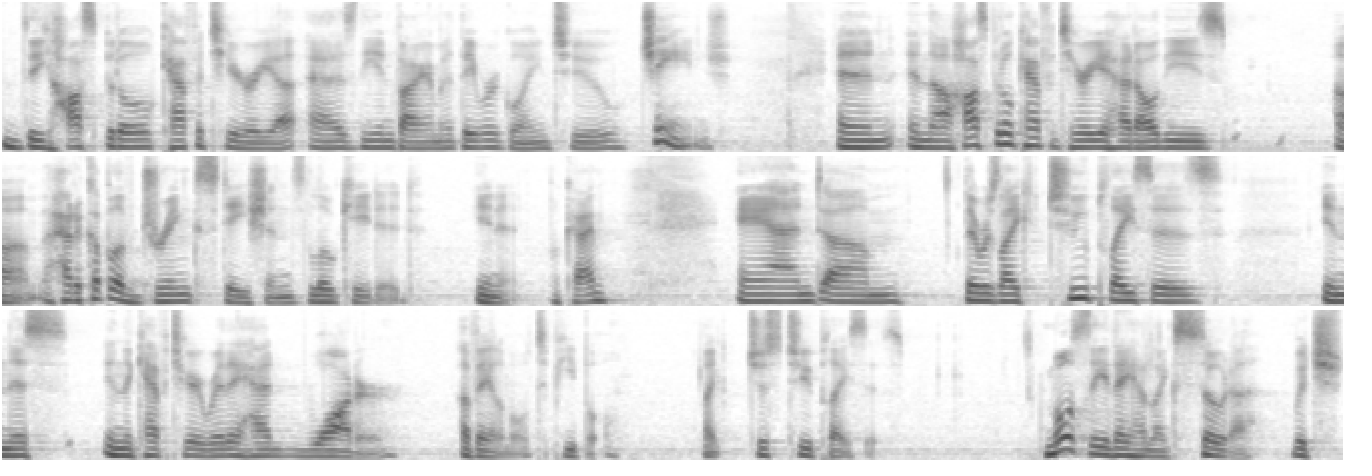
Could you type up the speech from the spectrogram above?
the hospital cafeteria as the environment they were going to change. And, and the hospital cafeteria had all these, um, had a couple of drink stations located in it. Okay. And um, there was like two places in this, in the cafeteria where they had water available to people, like just two places. Mostly they had like soda, which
